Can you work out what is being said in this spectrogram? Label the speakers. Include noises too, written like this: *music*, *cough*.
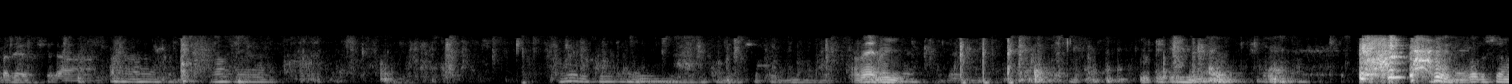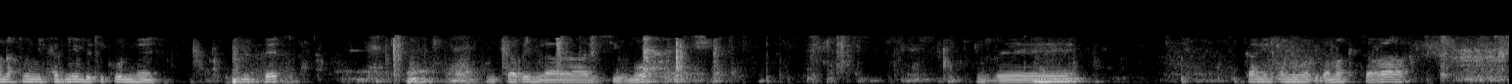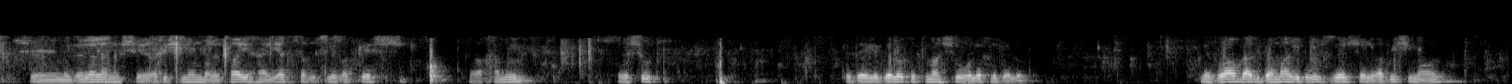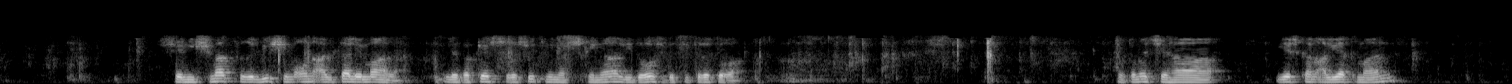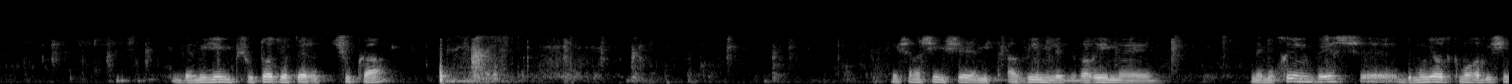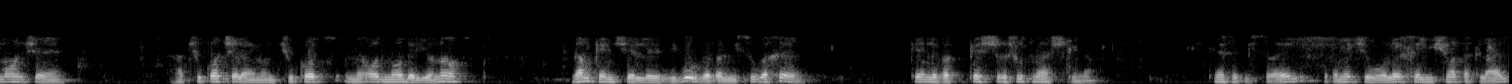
Speaker 1: בדרך של ה... אמן.
Speaker 2: בעזרת השם אנחנו מתקדמים בתיקון אה, י"ט, מתקרבים לסיומו, וכאן יש לנו הקדמה קצרה שמגלה לנו שרבי שמעון בר יוחאי היה צריך לבקש רחמים, רשות, כדי לגלות את מה שהוא הולך לגלות. מבואר בהקדמה לדרוש זה של רבי שמעון, שנשמת רבי שמעון עלתה למעלה, לבקש רשות מן השכינה לדרוש בסתרי תורה. זאת אומרת שיש כאן עליית מן, במילים פשוטות יותר תשוקה, יש אנשים שמתאבים לדברים אה, נמוכים, ויש אה, דמויות כמו רבי שמעון שהתשוקות שלהם הן תשוקות מאוד מאוד עליונות, גם כן של אה, זיווג, אבל מסוג אחר, כן, לבקש רשות מהשכינה, כנסת ישראל, זאת אומרת שהוא הולך אל נשמת הכלל,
